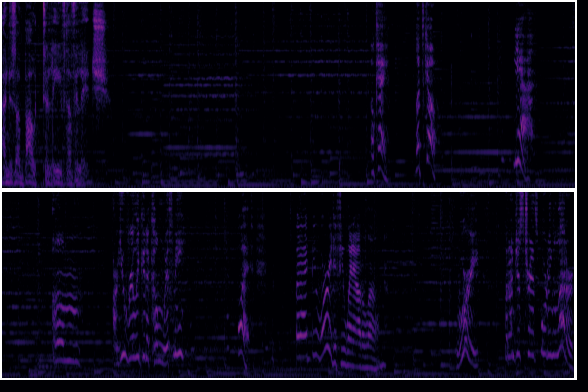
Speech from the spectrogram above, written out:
and is about to leave the village. Okay, let's go. Yeah, Um, are you really gonna come with me? What? But I'd be worried if you went out alone. Worried? But I'm just transporting a letter,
